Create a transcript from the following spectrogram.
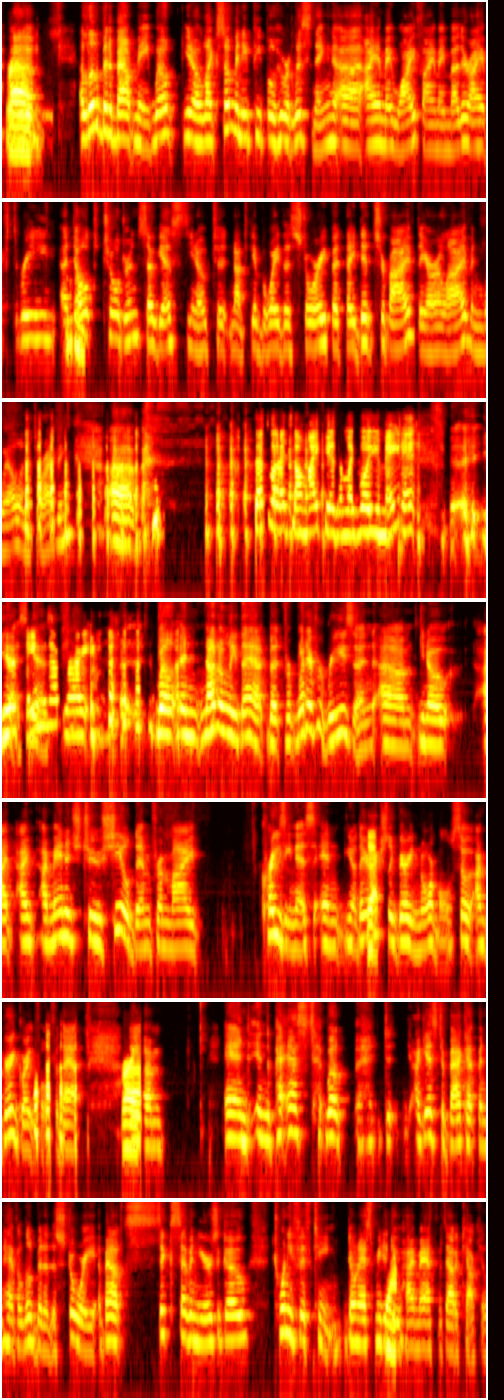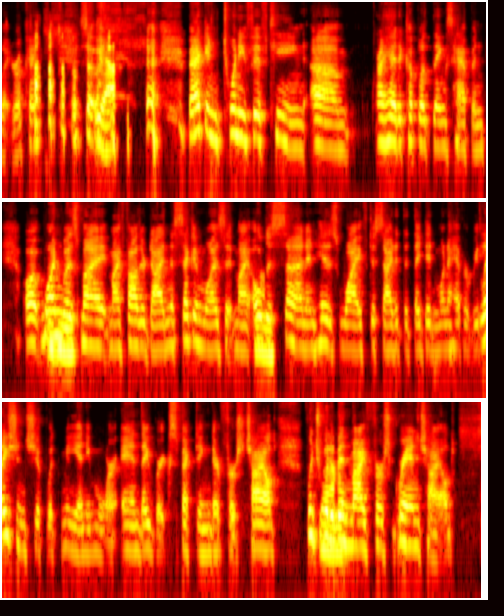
Right. Um, a little bit about me. Well, you know, like so many people who are listening, uh, I am a wife. I am a mother. I have 3 mm-hmm. adult children. So yes, you know, to not to give away the story, but they did survive. They are alive and well and thriving. uh, That's what I tell my kids. I'm like, well, you made it. Uh, yes, You're standing yes. upright. uh, well, and not only that, but for whatever reason, um, you know, I, I, I managed to shield them from my craziness, and you know they're yeah. actually very normal. So I'm very grateful for that. right. Um, and in the past, well, I guess to back up and have a little bit of the story, about six, seven years ago, 2015. Don't ask me to yeah. do high math without a calculator, okay? so, yeah, back in 2015, um, I had a couple of things happen. Uh, one mm-hmm. was my my father died, and the second was that my mm-hmm. oldest son and his wife decided that they didn't want to have a relationship with me anymore, and they were expecting their first child, which yeah. would have been my first grandchild.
